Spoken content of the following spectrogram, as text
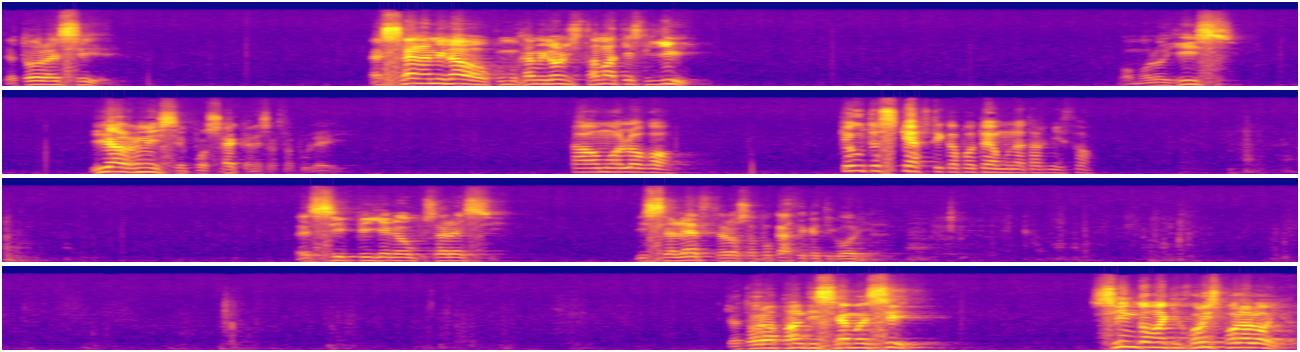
Και τώρα εσύ. Εσένα μιλάω που μου χαμηλώνεις τα μάτια στη γη. Ομολογείς ή αρνείσαι πως έκανες αυτά που λέει. Τα ομολογώ. Και ούτε σκέφτηκα ποτέ μου να τα αρνηθώ. Εσύ πήγαινε όπου σ' αρέσει. Είσαι ελεύθερος από κάθε κατηγορία. Και τώρα απάντησέ μου εσύ. Σύντομα και χωρίς πολλά λόγια.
